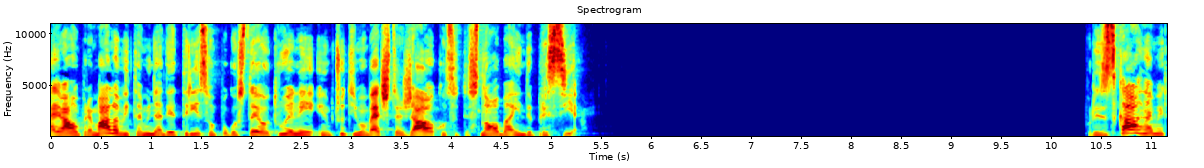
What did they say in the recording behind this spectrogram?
Kaj imamo premalo vitamina D3, smo pogosteje utrujeni in občutimo več težav, kot so tesnoba in depresija. Po raziskavah naj bi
